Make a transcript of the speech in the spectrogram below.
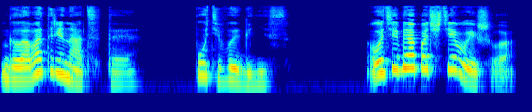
Глава тринадцатая. Путь в Игнис. «У тебя почти вышло.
